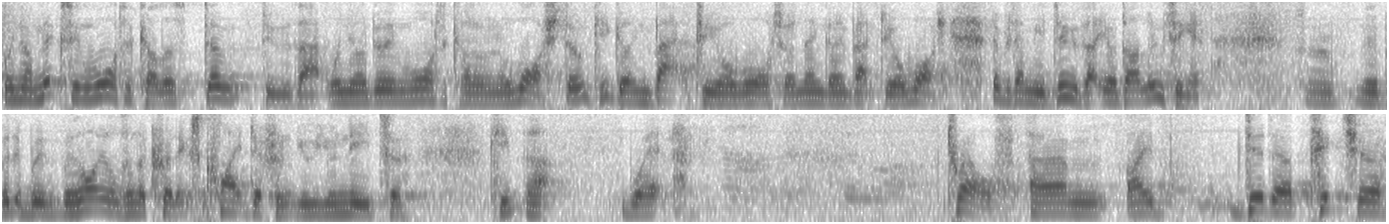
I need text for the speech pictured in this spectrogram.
When you're mixing watercolours, don't do that. When you're doing watercolour in a wash, don't keep going back to your water and then going back to your wash. Every time you do that, you're diluting it. So, but with, with oils and acrylics, quite different. You, you need to keep that wet. 12. Um, I did a picture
